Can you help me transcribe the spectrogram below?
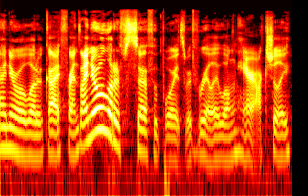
I know a lot of guy friends. I know a lot of surfer boys with really long hair, actually.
